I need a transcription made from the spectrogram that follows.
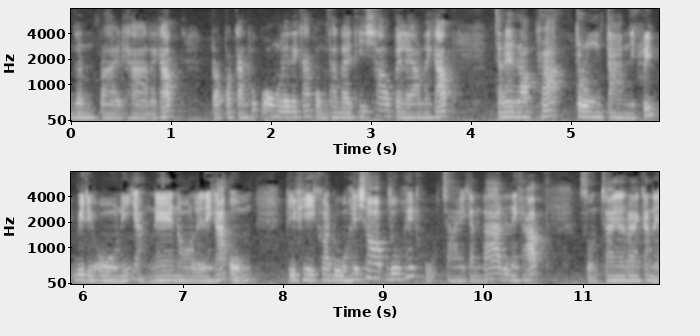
เงินปลายทางนะครับรับประกันทุกองค์เลยนะครับ ผมท่านใดที่เช่าไปแล้วนะครับ จะได้รับพระตรงตามในคลิปวิดีโอนี้อย่างแน่นอนเลยนะครับผมพี่ๆก็ดูให้ชอบดูให้ถูกใจกันได้เลยนะครับ สนใจรายการไหน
